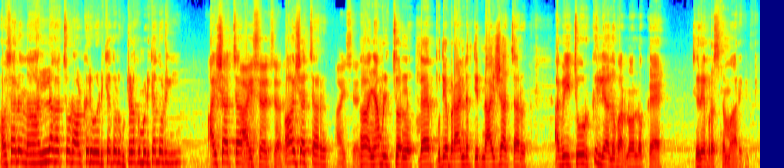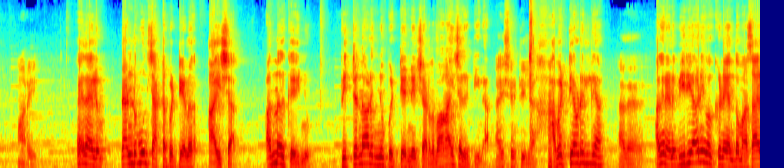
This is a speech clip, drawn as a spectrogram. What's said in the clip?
അവസാനം നല്ല കച്ചവടം ആൾക്കാർ മേടിക്കാൻ തുടങ്ങി കുട്ടികളൊക്കെ മേടിക്കാൻ തുടങ്ങി. ആയിഷ അച്ചാർ. ആയിഷ അച്ചാർ. ആയിഷ അച്ചാർ. ആ ഞാൻ വിളിച്ചു പറഞ്ഞു ഇതേ പുതിയ ബ്രാൻഡ് എത്തിയിട്ടുണ്ട് ആയിഷ അച്ചാർ. അപ്പോൾ ഈ ചോർക്കില്ല എന്ന് പറഞ്ഞുകൊണ്ടൊക്കെ ചെറിയ പ്രശ്നം മാറി കിട്ടി. മാറി. ഏതായാലും രണ്ട് മൂന്ന് ചട്ടപ്പെട്ടിയാണ് ആയിഷ. അന്ന് അത് കഴിഞ്ഞു. പിറ്റന്നാൾ ഇന്നും പെട്ടി അന്വേഷിച്ചായിരുന്നു വായിച്ച കിട്ടിയില്ല. കിട്ടിയില്ല. ആ പെട്ടി അവിടെ ഇല്ല. അതെ അങ്ങനെയാണ് ബിരിയാണി വെക്കണ എന്തോ മസാല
